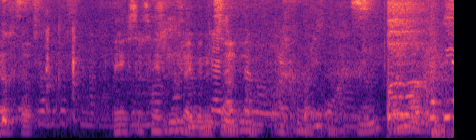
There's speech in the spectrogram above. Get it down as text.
Yazdı. Neyse sevdiğiniz eviniz abi. İyi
